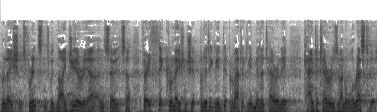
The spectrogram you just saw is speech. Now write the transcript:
relations. For instance, with Nigeria, and so it's a very thick relationship politically, diplomatically, militarily, counterterrorism, and all the rest of it.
